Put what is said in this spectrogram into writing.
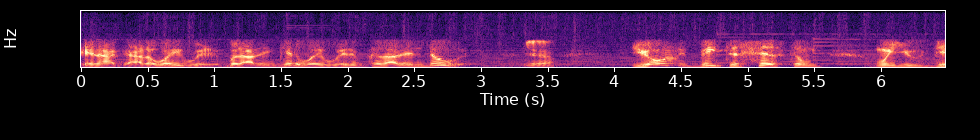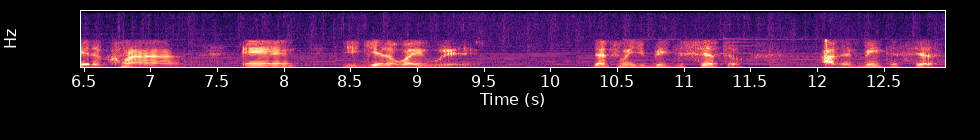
and I got away with it. But I didn't get away with it because I didn't do it. Yeah. You only beat the system when you did a crime and you get away with it. That's when you beat the system. I didn't beat the system.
